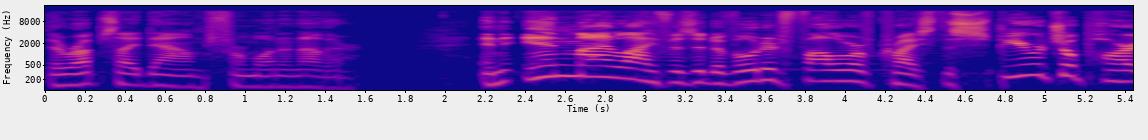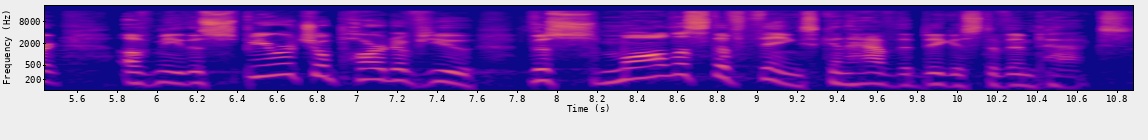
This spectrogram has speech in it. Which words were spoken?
they're upside down from one another. And in my life as a devoted follower of Christ, the spiritual part of me, the spiritual part of you, the smallest of things can have the biggest of impacts.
